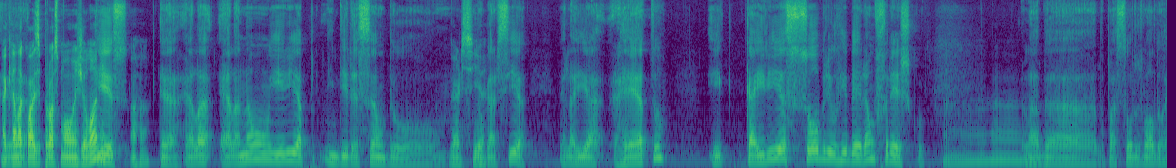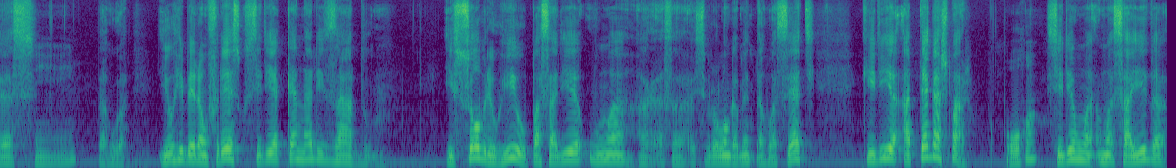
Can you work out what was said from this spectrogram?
Aquela é, quase próxima ao Angeloni? Isso. Uhum. É, ela, ela não iria em direção do Garcia. do Garcia, ela ia reto e cairia sobre o Ribeirão Fresco, ah. lá da, do pastor Oswaldo Hess, Sim. da rua. E o Ribeirão Fresco seria canalizado. E sobre o rio passaria uma, essa, esse prolongamento da Rua 7, que iria até Gaspar. Porra. Seria uma, uma saída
